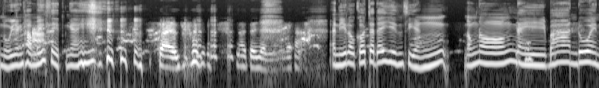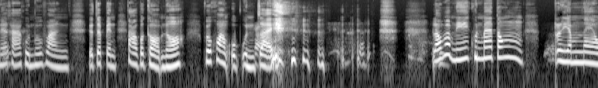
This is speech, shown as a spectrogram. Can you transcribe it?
หนูยังทำไม่เสร็จไงใช่ใช่ น่าจะอย่างนั้นค่ะ อันนี้เราก็จะได้ยินเสียงน้องๆในบ้านด้วยนะคะ คุณผู้ฟังก็จะเป็นตาวประกอบเนาะเพื่อความอบอุ่นใจ แล้วแบบนี้คุณแม่ต้องเตรียมแนว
